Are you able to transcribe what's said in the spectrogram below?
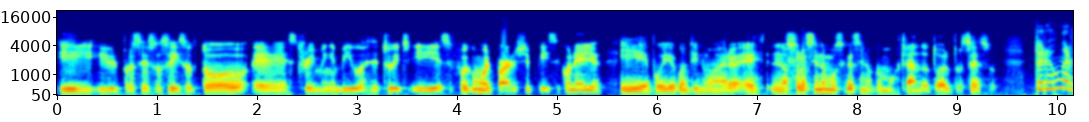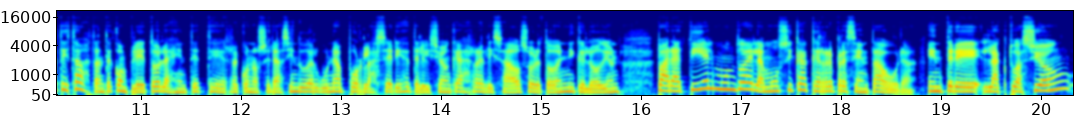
Y, el proceso se hizo todo eh, streaming en vivo desde Twitch y ese fue como el partnership que hice con ellos y he podido continuar eh, no solo haciendo música, sino que mostrando todo el proceso. Tú eres un artista bastante completo, la gente te reconocerá sin duda alguna por las series de televisión que has realizado, sobre todo en Nickelodeon. Para ti, el mundo de la música, ¿qué representa ahora? Entre la actuación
